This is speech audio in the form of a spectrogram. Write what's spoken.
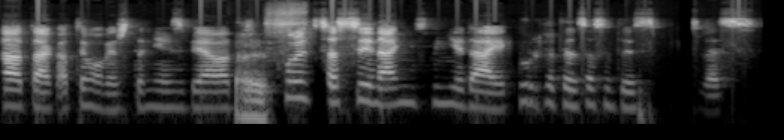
A tak, a ty mówisz, że to nie jest biała. To To jest jest- kult Sasyna, nic mi nie daje. Kurde, ten Sasyn to jest useless.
